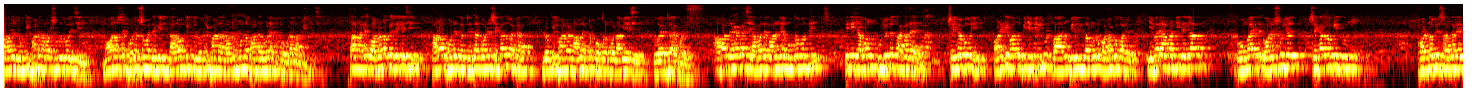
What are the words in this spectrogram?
আমাদের লক্ষ্মী ভাণ্ডার আমরা শুরু করেছি। মহারাষ্ট্রে ভোটের সময় দেখেছি, তারাও কিন্তু লক্ষ্মী ভাণ্ডার, অন্নপূর্ণা ভাণ্ডার বলে একটা প্রোগ্রাম নামিয়ে দিয়েছে। তার আগে কর্ণাটকে দেখেছি, তারাও ভোটে জেতার পরে সেখানেও একটা লক্ষ্মীর ভাণ্ডার নামে একটা প্রকল্প নামিয়েছে দু হাজার টাকা করে। আবার দেখা গেছে আমাদের মাননীয় মুখ্যমন্ত্রী, তিনি যেমন পুজোতে টাকা দেন সেই রকমই অনেকে হয়তো বিজেপি বা আরও বিরোধী দলগুলো কটাক্ষ করে। এবারে আমরা কি দেখলাম? মুম্বাইতে গণেশ পুজো, সেখানেও কিন্তু ফডনবিস সরকারের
